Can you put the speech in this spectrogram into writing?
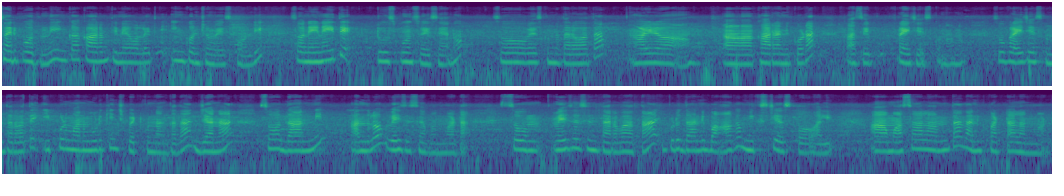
సరిపోతుంది. ఇంకా కారం తినే వాళ్ళైతే ఇంకొంచెం వేసుకోండి. సో నేనైతే టూ స్పూన్స్ వేసాను. సో వేసుకున్న తర్వాత ఆయిల్ ఆ కారాన్ని కూడా కాసేపు ఫ్రై చేసుకున్నాను. సో ఫ్రై చేసుకున్న తర్వాత ఇప్పుడు మనం ఉడికించి పెట్టుకున్నాం కదా జన సో దాన్ని అందులో వేసేసామన్నమాట. సో వేసేసిన తర్వాత ఇప్పుడు దాన్ని బాగా మిక్స్ చేసుకోవాలి. ఆ మసాలా అంతా దానికి పట్టాలన్నమాట.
